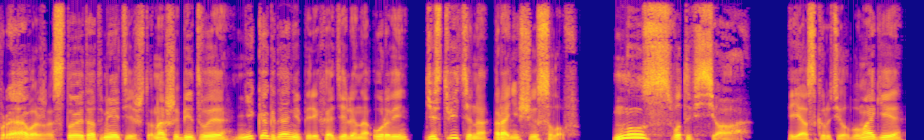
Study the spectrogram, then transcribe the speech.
Право же, стоит отметить, что наши битвы никогда не переходили на уровень действительно ранящих слов. ну вот и все. Я скрутил бумаги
